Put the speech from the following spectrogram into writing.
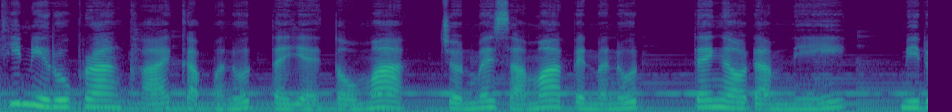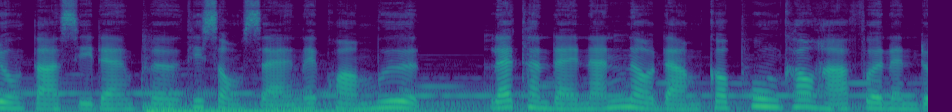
ที่มีรูปร่างคล้ายกับมนุษย์แต่ใหญ่โตมาก จนไม่สามารถเป็นมนุษย์แต่เงาดำนี้ มีดวงตาสีแดงเพลิงที่ส่องแสงในความมืด และทันใดนั้นเงาดำก็พุ่งเข้าหาเฟอร์นันโด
